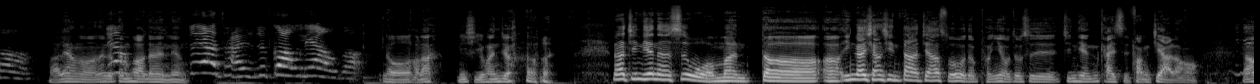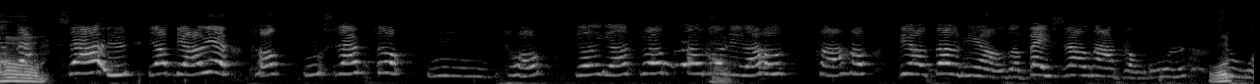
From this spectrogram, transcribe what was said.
哦！好亮哦，那个灯泡灯很亮。这样才是够亮的。哦，好了，你喜欢就好了。那今天呢，是我们的呃，应该相信大家所有的朋友都是今天开始放假了哦。然后鲨鱼要表演从山洞，嗯，从悬崖钻到这里，然后然后掉到鸟的背上那种故事。是我。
